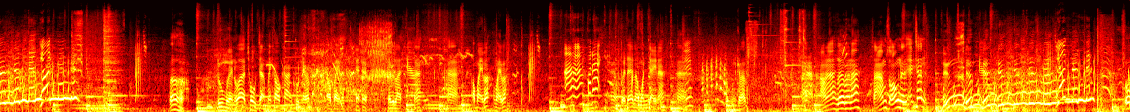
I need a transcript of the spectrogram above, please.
ดึงดึงดึงหยุดเออ ดูเหมือนว่าโชคจะไม่เข้าข้างคุณนะครับ เอาไปครับ ไม่เป็นไรนะ อ่า เอาใหม่ปะเอาใหม่ปะอ่าอ่าก็ได้อ่าเปิดได้รางวัลใหญ่นะ อ่า อืมขอบคุณครับอ่าเอานะ เริ่มแล้วนะสามสองหนึ่งแอคชั่น ดึงดึงดึงดึงดึงดึงดึงหยุด โอ้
